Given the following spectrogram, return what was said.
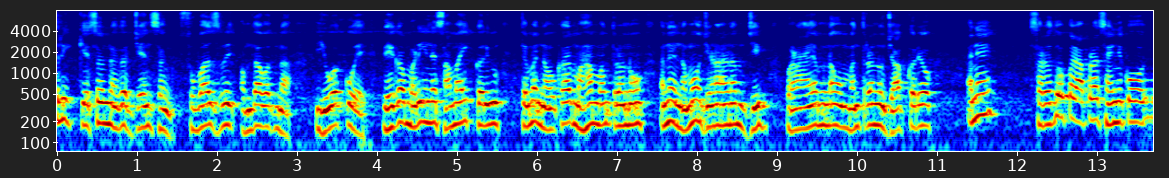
શ્રી કેશવનગર જૈન સંઘ સુભાષ બ્રિજ અમદાવાદના યુવકોએ ભેગા મળીને સામાયિક કર્યું તેમજ નૌકાર મહામંત્રનો અને નમો જણાણમ જીવ પ્રાણાયામનો મંત્રનો જાપ કર્યો અને સરહદો પર આપણા સૈનિકો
